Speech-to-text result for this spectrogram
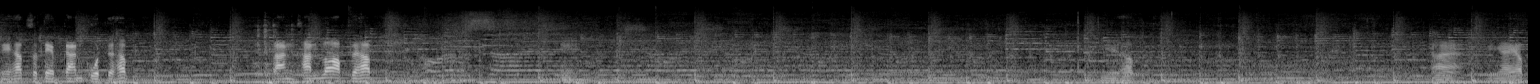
นี่ครับ สเต็ปการขุดนะครับ ตั้งคันรอบนะครับนี่ครับ อ่าเป็นไงครับ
